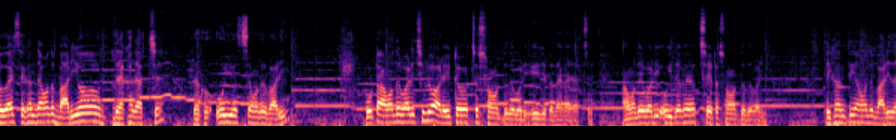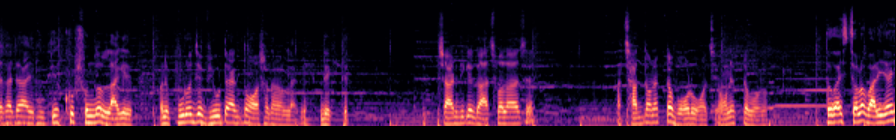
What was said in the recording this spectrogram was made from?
তো গাইস এখান থেকে আমাদের বাড়িও দেখা যাচ্ছে। দেখো, ওই হচ্ছে আমাদের বাড়ি। ওটা আমাদের বাড়ি ছিল আর এইটা হচ্ছে সমর্দদের বাড়ি, এই যেটা দেখা যাচ্ছে। আমাদের বাড়ি ওই দেখা যাচ্ছে, এটা সমর্দদের বাড়ি। এখান থেকে আমাদের বাড়ি দেখা যায় এখান থেকে খুব সুন্দর লাগে। মানে পুরো যে ভিউটা একদম অসাধারণ লাগে দেখতে। চারিদিকে গাছপালা আছে আর ছাদটা অনেকটা বড় আছে, অনেকটা বড়। তো গাইস চলো বাড়ি যাই,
